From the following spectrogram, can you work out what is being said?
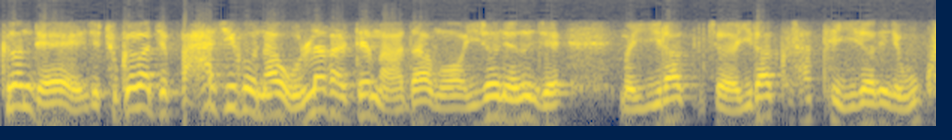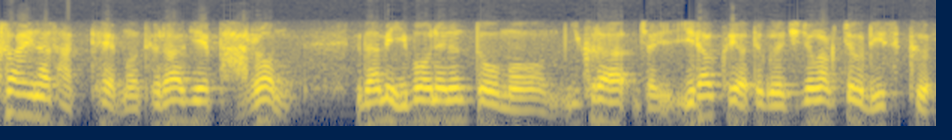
그런데 이제 주가가 이제 빠지거나 올라갈 때마다 뭐 이전에는 이제 뭐 이라크, 저 이라크 사태 이전에 이제 우크라이나 사태, 뭐 드라기의 발언, 그 다음에 이번에는 또 뭐 이크라 저 이라크의 어떤 그런 지정학적 리스크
